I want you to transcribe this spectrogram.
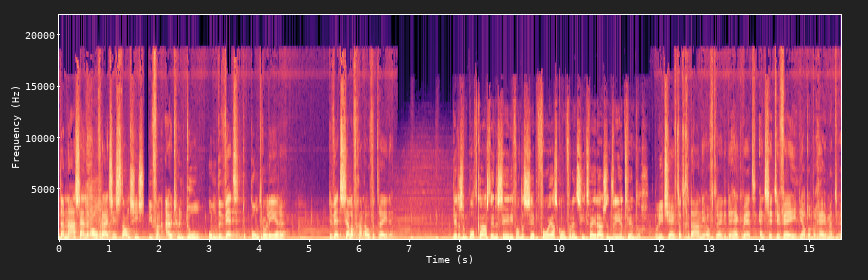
daarnaast zijn er overheidsinstanties die vanuit hun doel om de wet te controleren, de wet zelf gaan overtreden. Dit is een podcast in de serie van de SIP Voorjaarsconferentie 2023. De politie heeft dat gedaan, die overtreden de hekwet. NCTV die had op een gegeven moment uh,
